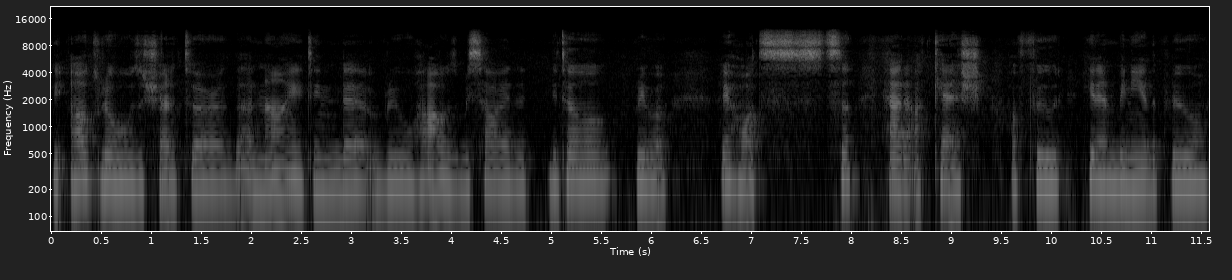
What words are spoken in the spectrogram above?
The outlaws sheltered that night in the brew house beside the little river. Their hosts had a cache of food hidden beneath the floor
